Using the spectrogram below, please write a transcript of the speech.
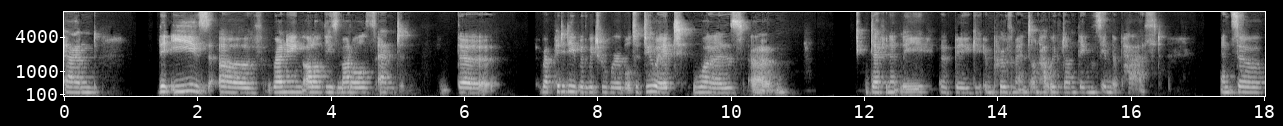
and the ease of running all of these models and the rapidity with which we were able to do it was um, definitely a big improvement on how we've done things in the past. And so,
